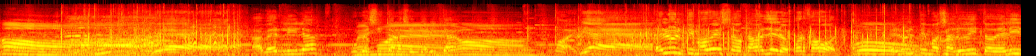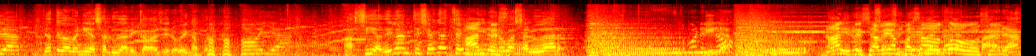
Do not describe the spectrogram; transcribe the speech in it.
Oh, Bien. A ver, Lila, un me besito a la señorita. Oh. Muy bien. Último beso, caballero, por favor. Oh. El último saludito de Lila. Ya te va a venir a saludar el caballero. Venga por acá. Así, adelante, se agacha y Lila Antes- lo va a saludar. Lila. no Antes habían pasado todos, ¿eh? Pará,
